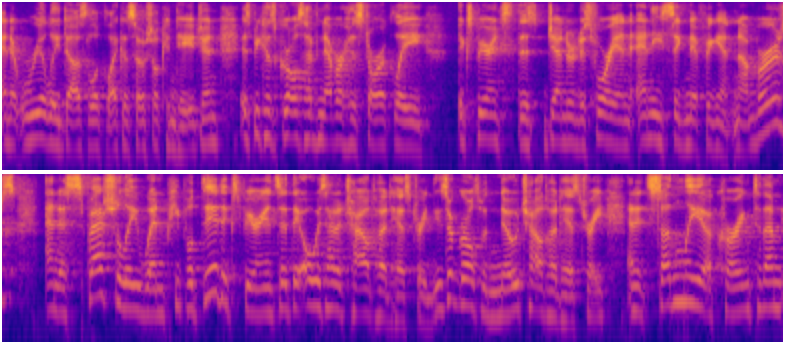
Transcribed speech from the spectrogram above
and it really does look like a social contagion, is because girls have never historically experienced this gender dysphoria in any significant numbers, and especially when people did experience it, they always had a childhood history. These are girls with no childhood history, and it's suddenly occurring to them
